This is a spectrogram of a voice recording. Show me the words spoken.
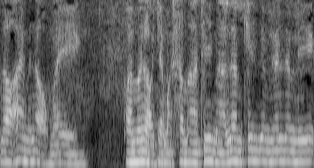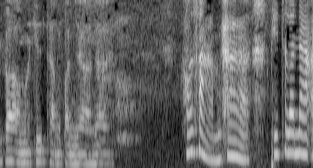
เราให้มันออกมาเองพอมันออกจากสมาธิมาเริ่มคิดเรื่องนั้นเรื่องนี้ก็เอามาคิดทางปัญญาได้ ข้อสามค่ะ พิจารณาอ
